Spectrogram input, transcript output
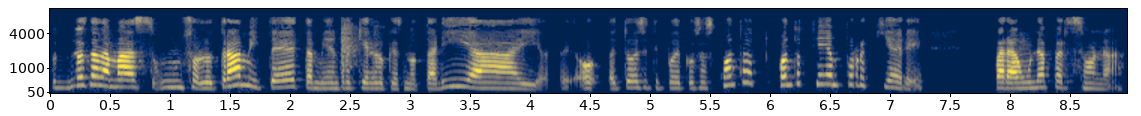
no es nada más un solo trámite, también requiere lo que es notaría y eh, todo ese tipo de cosas. ¿Cuánto, cuánto tiempo requiere para una persona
